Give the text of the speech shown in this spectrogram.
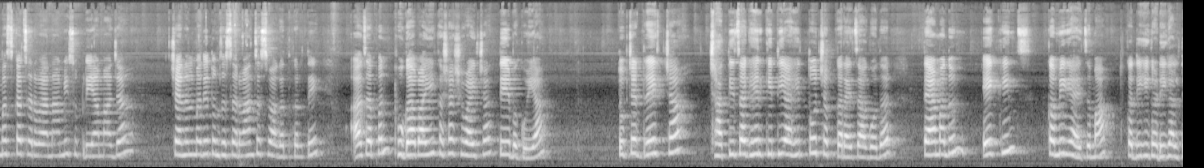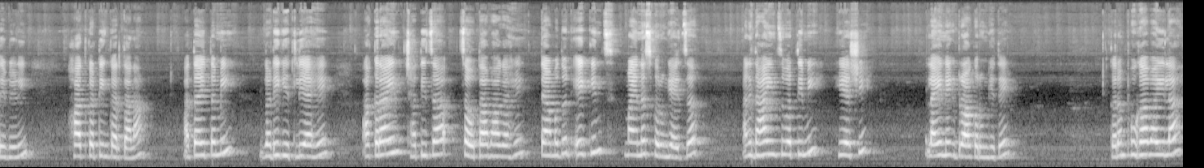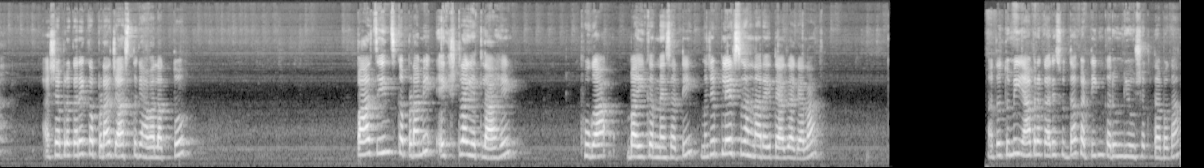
नमस्कार सर्वांना मी सुप्रिया माझ्या चॅनलमध्ये तुमचं सर्वांचं स्वागत करते. आज आपण फुगाबाई कशा शिवायच्या ते बघूया. तुमच्या ड्रेसच्या छातीचा घेर किती आहे तो चेक करायचा अगोदर. त्यामधून एक इंच कमी घ्यायचं माप कधीही घडी घालते वेळी हात कटिंग करताना. आता इथं मी घडी घेतली आहे. अकरा इंच छातीचा चौथा भाग आहे. त्यामधून एक इंच मायनस करून घ्यायचं. आणि दहा इंचवरती मी ही अशी लाईन एक ड्रॉ करून घेते. कारण फुगाबाईला अशा प्रकारे कपडा जास्त घ्यावा लागतो. पाच इंच कपडा मी एक्स्ट्रा घेतला आहे फुगा बाई करण्यासाठी. म्हणजे प्लेट्स घालणार आहे त्या जाग्याला. आता तुम्ही या प्रकारे सुद्धा कटिंग करून घेऊ शकता बघा.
